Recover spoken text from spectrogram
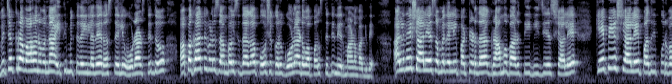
ದ್ವಿಚಕ್ರ ವಾಹನವನ್ನು ಇತಿಮಿತ್ತದ ಇಲ್ಲದೆ ರಸ್ತೆಯಲ್ಲಿ ಓಡಾಡಿಸುತ್ತಿದ್ದು, ಅಪಘಾತಗಳು ಸಂಭವಿಸಿದಾಗ ಪೋಷಕರು ಗೋಳಾಡುವ ಪರಿಸ್ಥಿತಿ ನಿರ್ಮಾಣವಾಗಿದೆ. ಅಲ್ಲದೆ ಶಾಲೆಯ ಸಮಯದಲ್ಲಿ ಪಟ್ಟಣದ ಗ್ರಾಮ ಭಾರತಿ ಬಿಜಿಎಸ್ ಶಾಲೆ ಕೆಪಿಎಸ್ ಶಾಲೆ ಪದವಿ ಪೂರ್ವ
